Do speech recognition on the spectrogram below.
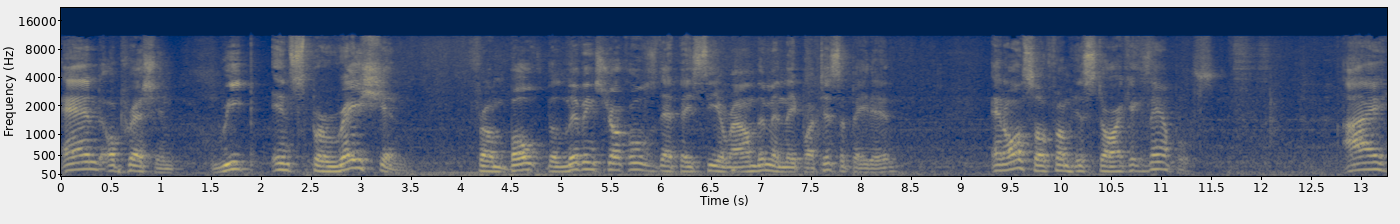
and oppression reap inspiration from both the living struggles that they see around them and they participate in and also from historic examples. I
